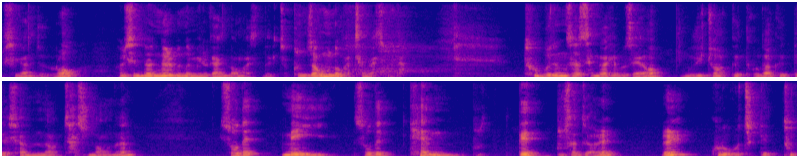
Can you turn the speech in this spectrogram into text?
시간적으로 훨씬 더 넓은 의미를 가진다고 말씀드렸죠. 분석문도 마찬가지입니다. 투부정사 생각해 보세요. 우리 중학교, 때, 고등학교 때 시험 나 자주 나오는 so that may, so that can, that 부사절을 구로 고칠 때 to,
